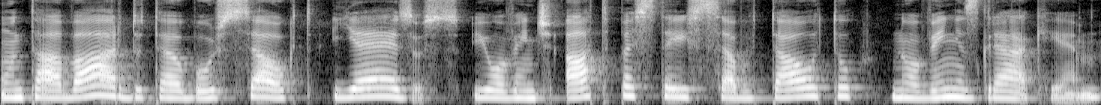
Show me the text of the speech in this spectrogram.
un tā vārdu tev būs saukt Jēzus, jo viņš atpestīs savu tautu no viņas grēkiem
